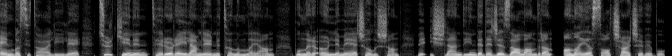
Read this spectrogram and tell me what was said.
En basit haliyle Türkiye'nin terör eylemlerini tanımlayan, bunları önlemeye çalışan ve işlendiğinde de cezalandıran anayasal çerçeve bu.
